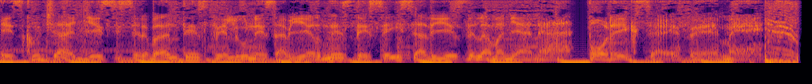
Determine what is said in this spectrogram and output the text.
Escucha a Jesse Cervantes de lunes a viernes de 6 a 10 de la mañana por Exa FM.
